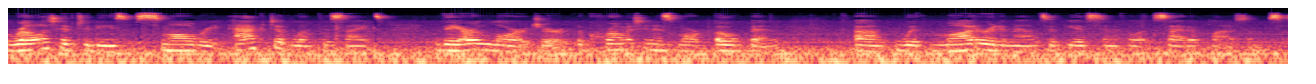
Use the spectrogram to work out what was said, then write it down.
Relative to these small reactive lymphocytes, they are larger, the chromatin is more open, um, with moderate amounts of eosinophilic cytoplasms.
